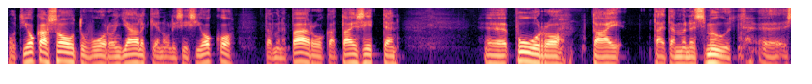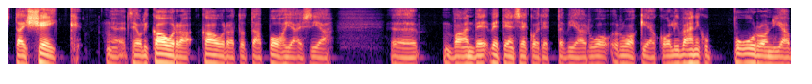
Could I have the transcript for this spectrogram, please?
Mutta joka soutuvuoron jälkeen oli siis joko tämmöinen pääruoka tai sitten ö, puuro tai, tai tämmöinen smooth ö, tai shake. Se oli kaura, kaura tota, pohjaisia, ö, vaan ve- veteen sekoitettavia ruo- ruokia, joka oli vähän niin kuin puuron ja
